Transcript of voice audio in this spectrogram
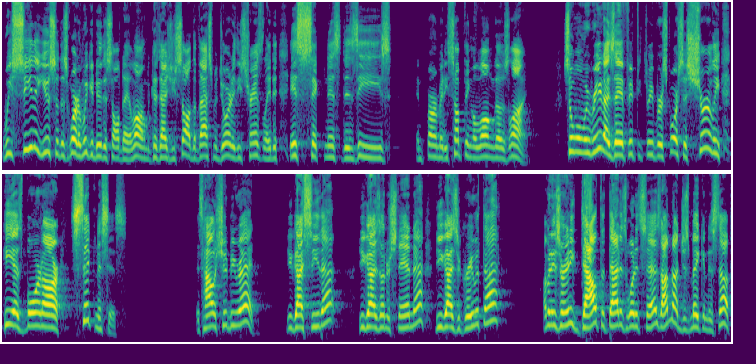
we see the use of this word, and we could do this all day long because, as you saw, the vast majority of these translated is sickness, disease, infirmity, something along those lines. So when we read Isaiah 53, verse 4, it says, Surely he has borne our sicknesses. Is how it should be read. Do you guys see that? Do you guys understand that? Do you guys agree with that? I mean, is there any doubt that that is what it says? I'm not just making this up.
